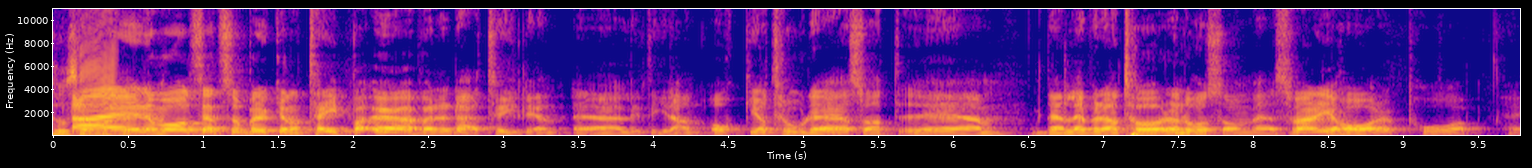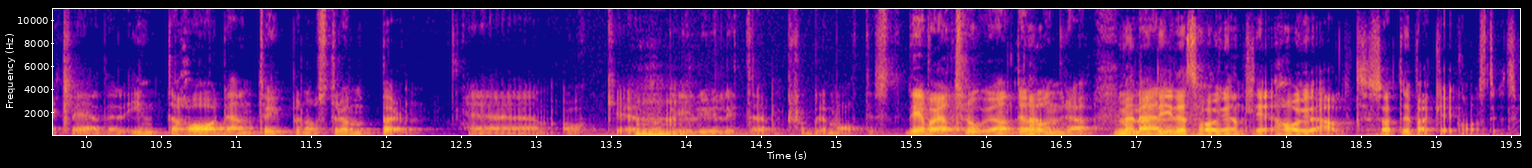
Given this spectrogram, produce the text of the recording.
hur säger Nej, man det? normalt sett så brukar de tejpa över det där tydligen eh, lite grann. Och jag tror det är så att eh, den leverantören då som eh, Sverige har på eh, kläder inte har den typen av strumpor. Eh, och eh, då mm. blir det ju lite problematiskt. Det är vad jag tror, jag är inte hundra. Ja. Men, men Adidas har ju egentligen har ju allt, så att det verkar ju konstigt.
